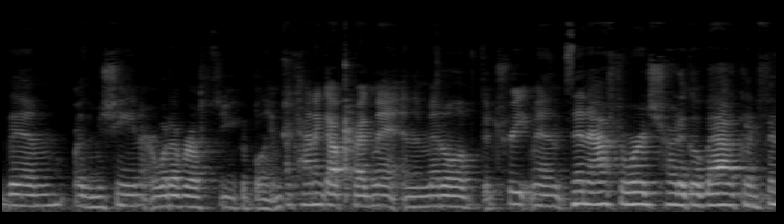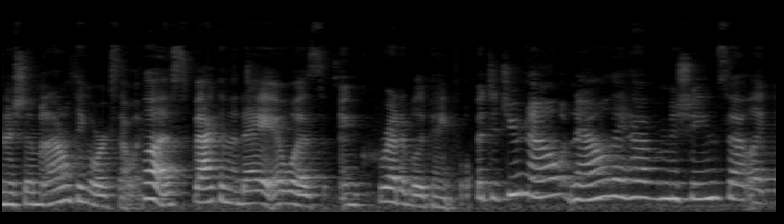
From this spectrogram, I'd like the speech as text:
them or the machine or whatever else you could blame. I kind of got pregnant in the middle of the treatment. Then afterwards try to go back and finish them and I don't think it works that way. Plus, back in the day, it was incredibly painful. But did you know now they have machines that like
